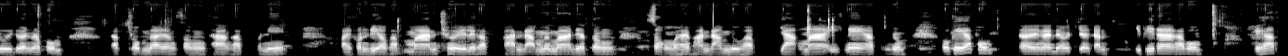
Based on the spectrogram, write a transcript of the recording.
ลุยด้วยนะครับผม รับชมได้ทั้งสองทางครับ วันนี้ ไปคนเดียวครับหมานเฉยเลยครับพานดำไม่มาเดี๋ยวต้องส่งมาให้พานดำดูครับ อยากมาอีกแน่ครับท่านผู้ชมโอเคครับผมเจอยังไงเดี๋ยวเจอกันอีพีหน้าครับผมโอเคครับ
